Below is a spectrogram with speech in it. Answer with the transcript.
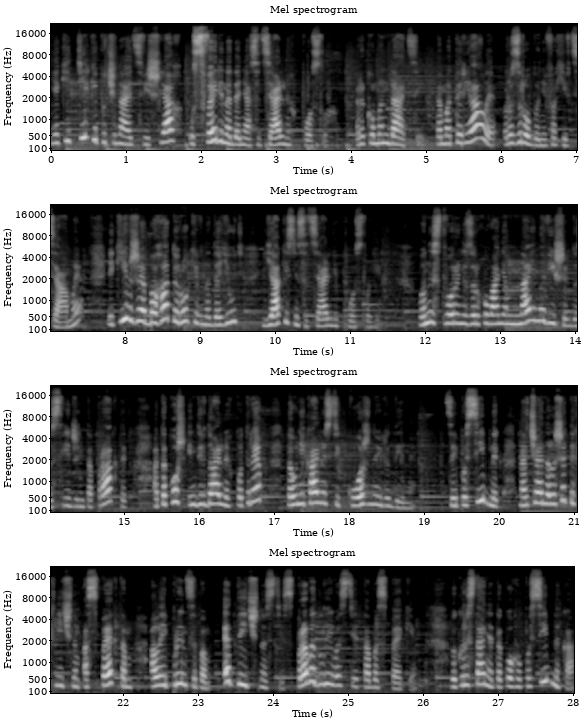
які тільки починають свій шлях у сфері надання соціальних послуг. Рекомендації та матеріали розроблені фахівцями, які вже багато років надають якісні соціальні послуги. Вони створені з урахуванням найновіших досліджень та практик, а також індивідуальних потреб та унікальності кожної людини. Цей посібник навчає не лише технічним аспектам, але й принципам етичності, справедливості та безпеки. Використання такого посібника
